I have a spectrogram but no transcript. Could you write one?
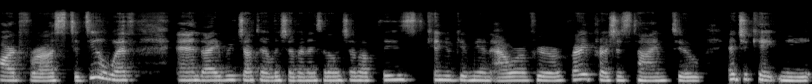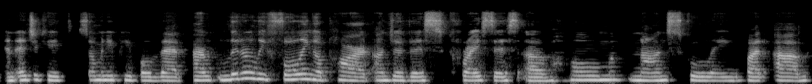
hard for us to deal with. And I reached out to Elisheva and I said, Elisheva, please, can you give me an hour of your very precious time to educate me and educate so many people that are literally falling apart under this crisis of home non-schooling, but um,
